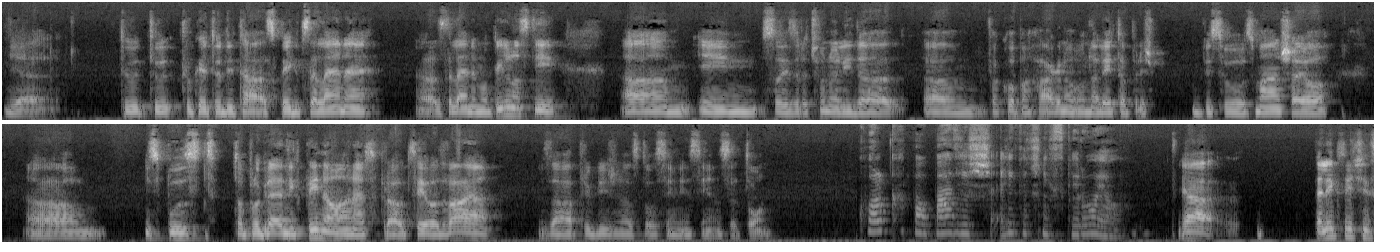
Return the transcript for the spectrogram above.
je tu, tu, tukaj tudi ta aspekt zelene, uh, zelene mobilnosti. Um, in so izračunali, da um, v Kopenhagnu na leto priš, v bistvu zmanjšajo um, izpust toplogrednih plinov, ne se pravi CO2, -ja, za približno 177 ton. Koliko pa opaziš električnih skirojev? Ja, električnih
